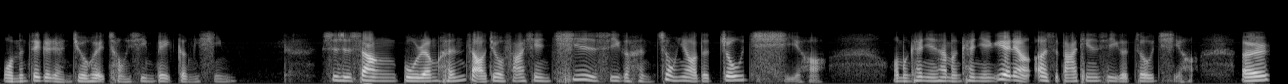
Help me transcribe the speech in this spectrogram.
我们这个人就会重新被更新。事实上，古人很早就发现七日是一个很重要的周期，哈。我们看见他们看见月亮二十八天是一个周期，哈，而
